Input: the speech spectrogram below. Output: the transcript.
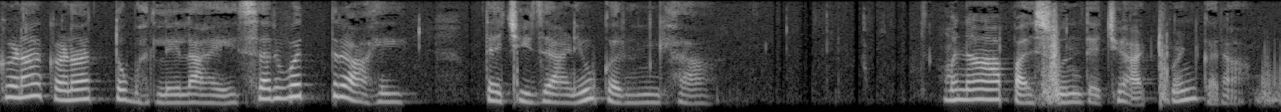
कणाकणात तो भरलेला आहे सर्वत्र आहे त्याची जाणीव करून घ्या. मनापासून त्याची आठवण करा.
